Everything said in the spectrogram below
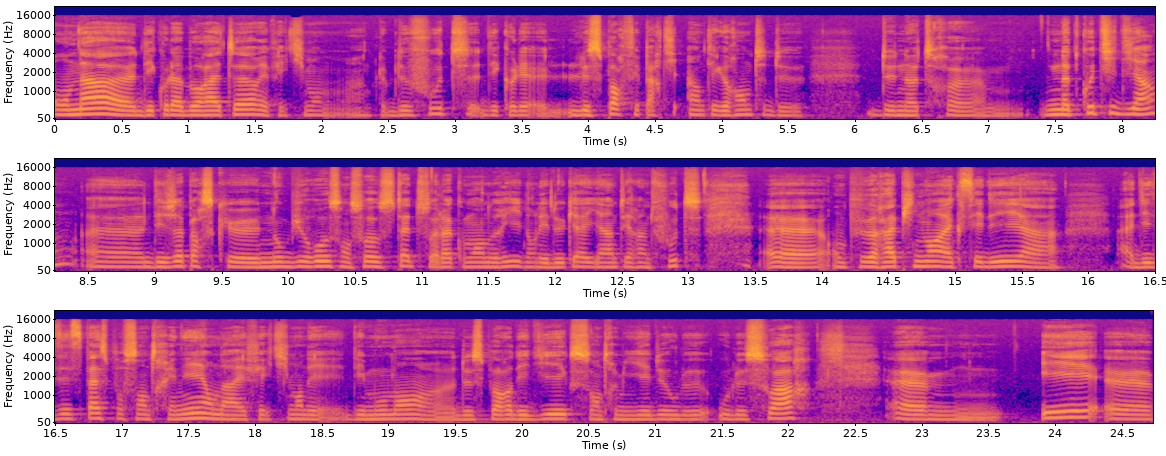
on a des collaborateurs, effectivement, un club de foot, le sport fait partie intégrante de, de notre, notre quotidien. déjà parce que nos bureaux sont soit au stade, soit à la commanderie. Dans les deux cas, il y a un terrain de foot. on peut rapidement accéder à, à des espaces pour s'entraîner. On a effectivement des, moments euh, de sport dédiés, que ce soit entre midi et deux ou le, ou le soir. Euh, et euh,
